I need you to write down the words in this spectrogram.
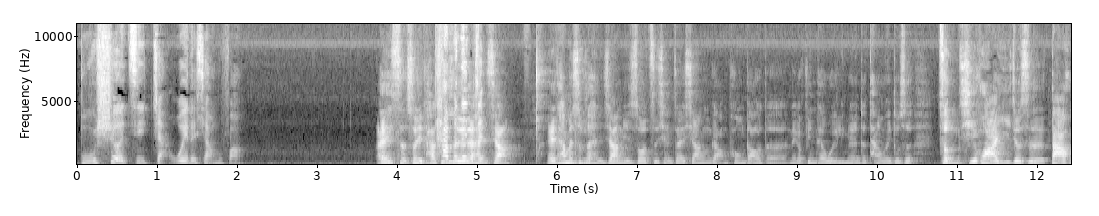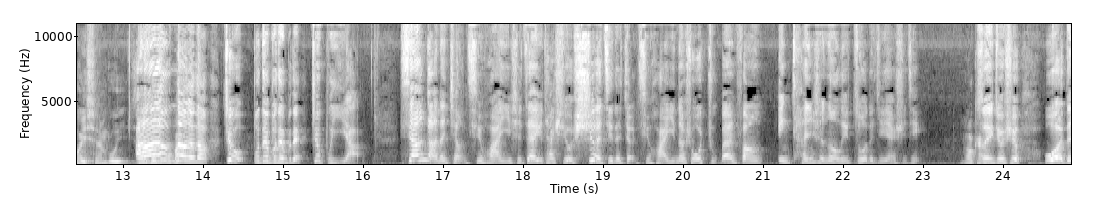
不设计展位的项目方。哎，是，所以他是他们的不是有点很像？哎，他们是不是很像你说之前在香港碰到的那个 FinTech Week 里面的摊位，都是整齐划一，就是大会全部一个啊，no 模板？no no，就不对不对不对，这不一样。香港的整齐划一是在于它是有设计的整齐划一，那是我主办方 intentionally 做的这件事情。OK，所以就是我的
